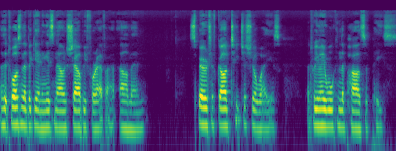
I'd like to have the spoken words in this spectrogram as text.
as it was in the beginning, is now, and shall be for ever. Amen. Spirit of God, teach us your ways, that we may walk in the paths of peace.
